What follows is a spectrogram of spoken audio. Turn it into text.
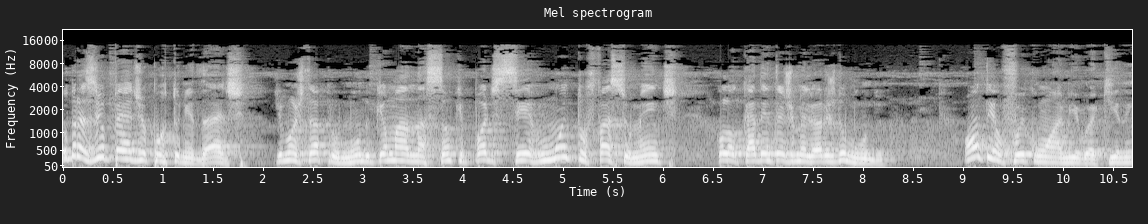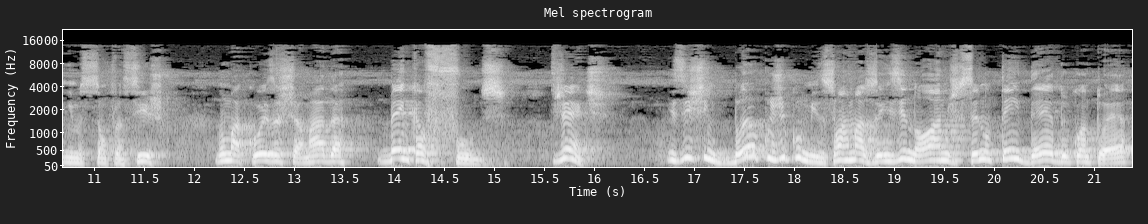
O Brasil perde oportunidade de mostrar para o mundo que é uma nação que pode ser muito facilmente colocada entre as melhores do mundo. Ontem eu fui com um amigo aqui em São Francisco numa coisa chamada Bank of Foods. Gente, existem bancos de comida, são armazéns enormes você não tem ideia do quanto é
